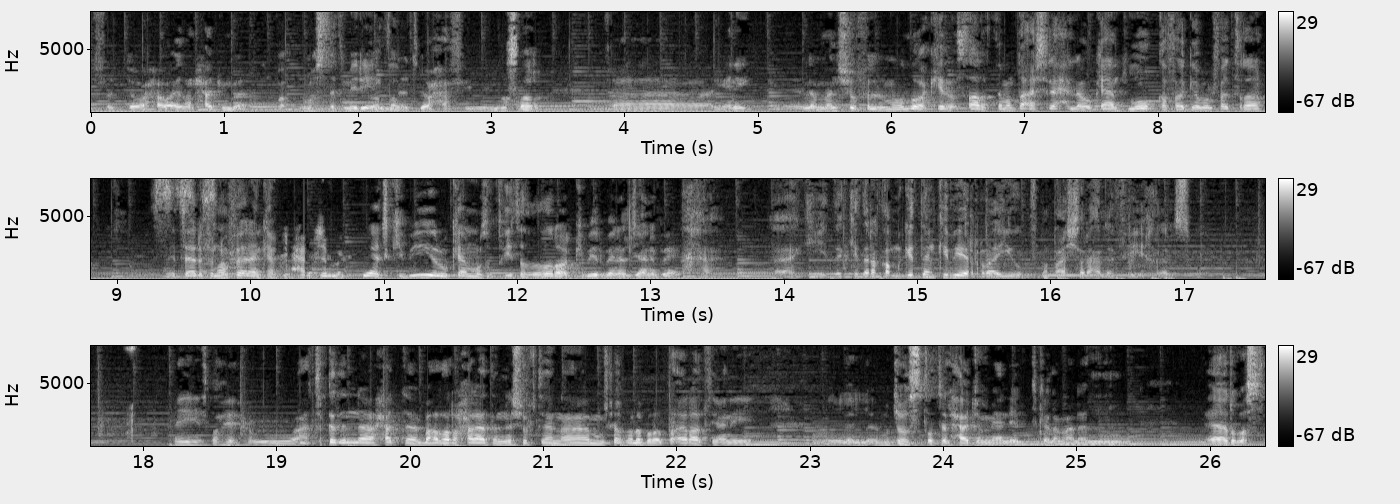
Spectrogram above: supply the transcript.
في الدوحة وأيضا حجم المستثمرين من الدوحة في مصر. ف يعني لما نشوف الموضوع كذا صارت 18 رحلة وكانت موقفة قبل فترة. تعرف إنه فعلا كان في حجم احتياج كبير وكان في تضرر كبير بين الجانبين. أكيد أكيد. رقم جدا كبير أيوب. 18 رحلة في خلال أسبوع. إي صحيح. وأعتقد إن حتى بعض الرحلات أنا شفتها أنها مشغلة بالطائرات يعني المتوسطة الحجم يعني نتكلم على الايرباص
